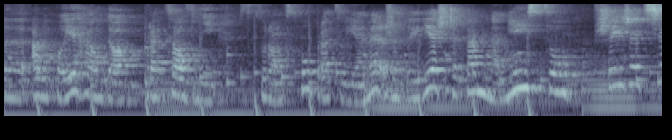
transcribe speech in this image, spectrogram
e, aby pojechał do pracowni, z którą współpracujemy, żeby jeszcze tam na miejscu przyjrzeć się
